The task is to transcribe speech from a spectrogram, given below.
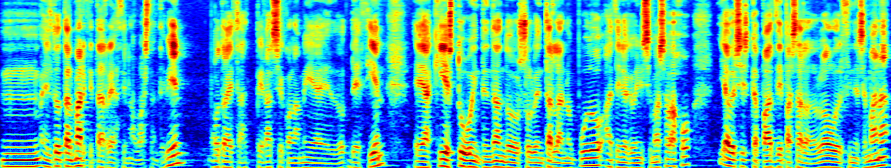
Mm, el total market ha reaccionado bastante bien, otra vez a pegarse con la media de, 100. Eh, aquí estuvo intentando solventarla, no pudo, ha tenido que venirse más abajo y a ver si es capaz de pasar a lo largo del fin de semana,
